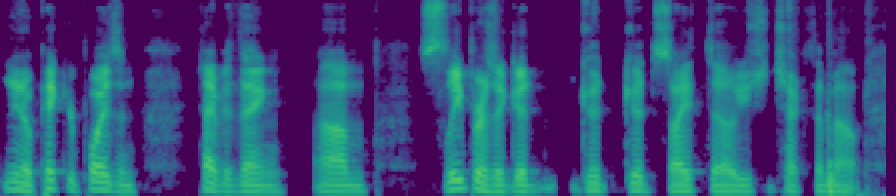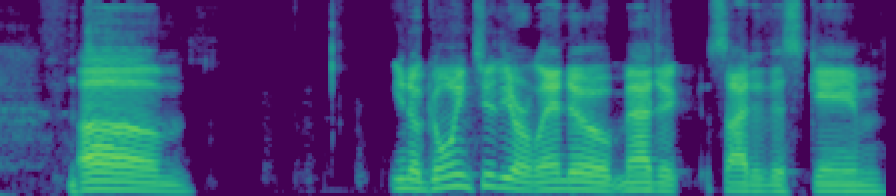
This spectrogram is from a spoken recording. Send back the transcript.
you know, pick your poison type of thing. Um, sleeper is a good, good, good site though. You should check them out. Um, you know, going to the Orlando Magic side of this game,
